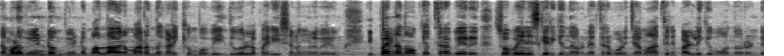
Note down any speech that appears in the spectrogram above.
നമ്മൾ വീണ്ടും വീണ്ടും അള്ളാഹിനെ മറന്ന് കളിക്കുമ്പോൾ ഇതുപോലുള്ള പരീക്ഷണങ്ങൾ വരും. ഇപ്പം തന്നെ നോക്ക് എത്ര പേര് സ്വഭയെ നിസ്കരിക്കുന്നവരുണ്ട് എത്ര പേര് ജമാഅത്തിന് പള്ളിക്ക് പോകുന്നവരുണ്ട്.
